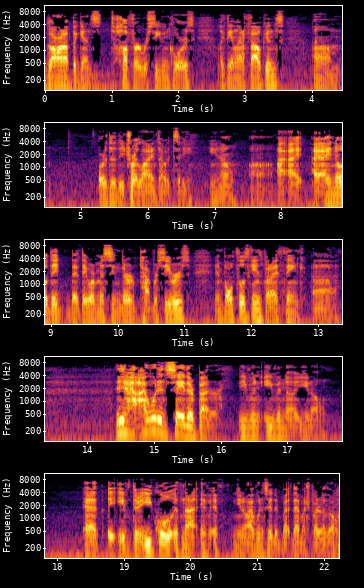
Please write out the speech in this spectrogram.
gone up against tougher receiving cores like the Atlanta Falcons, um, or the Detroit Lions. I would say, you know, uh, I, I I know they that they were missing their top receivers in both those games, but I think, uh, yeah, I wouldn't say they're better. Even even uh, you know at, if they're equal, if not, if, if you know, I wouldn't say they're that much better though.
